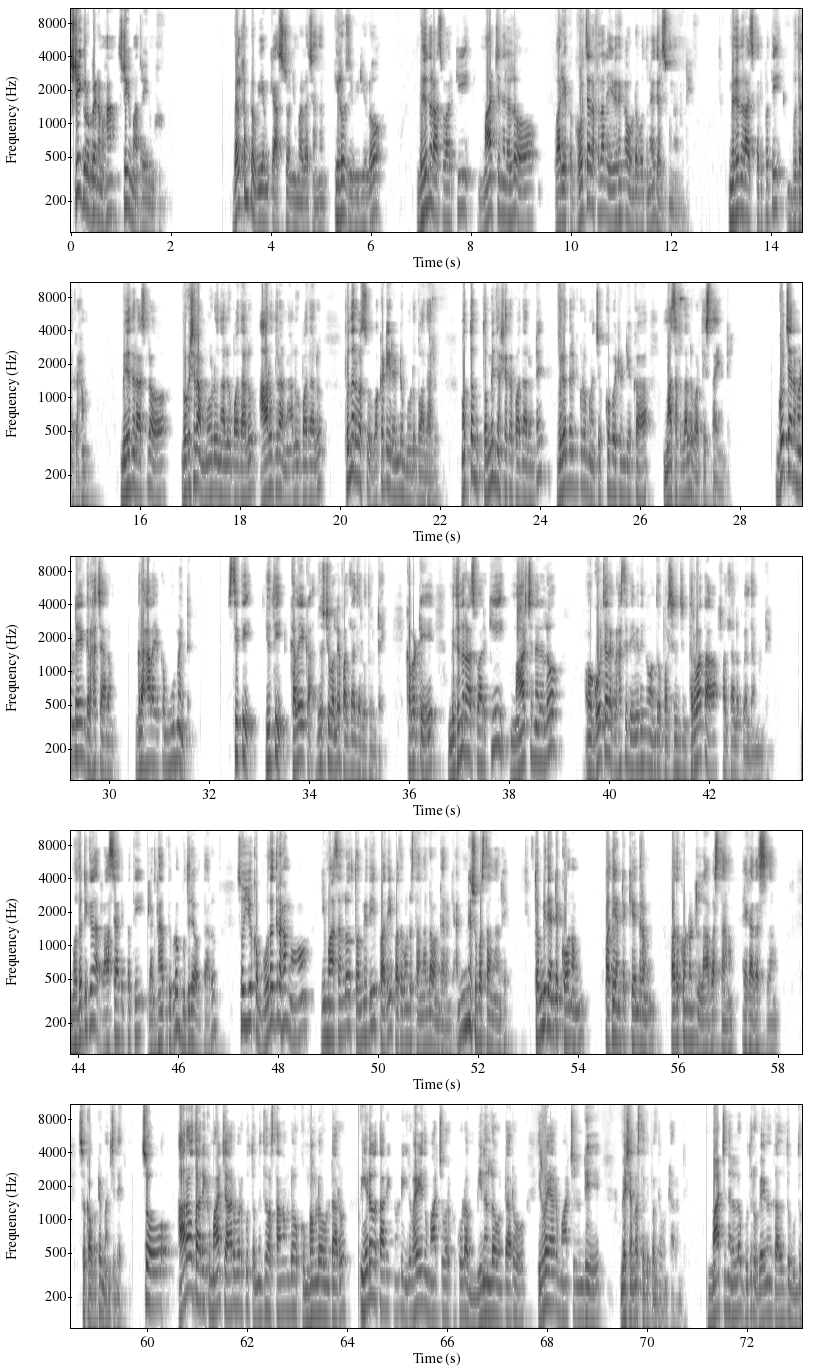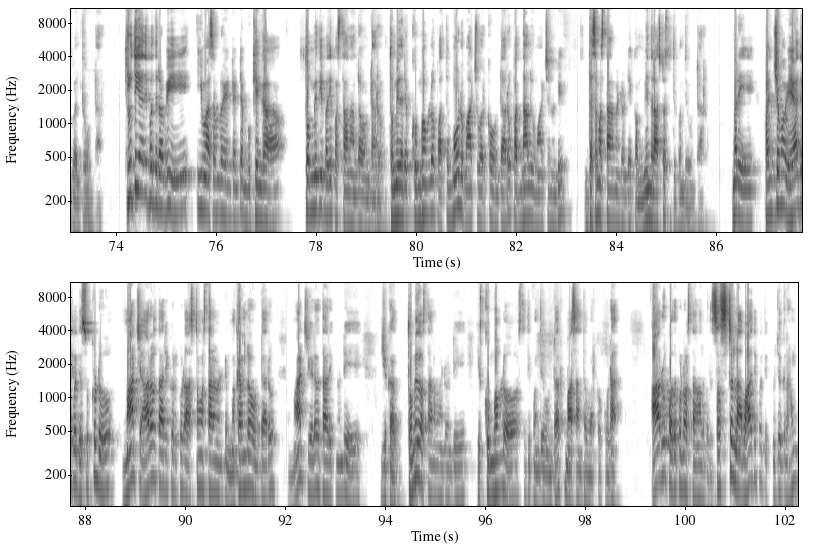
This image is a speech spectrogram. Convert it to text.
శ్రీ గురుపే నమ శ్రీ మాత్రే నమ. Welcome to VM Castro Nimmalla Chandan ఈరోజు ఈ వీడియోలో మిథున రాశి వారికి మార్చి నెలలో వారి యొక్క గోచర ఫలాలు ఏ విధంగా ఉండబోతున్నాయో తెలుసుకుందామండి మిథున రాశికి అధిపతి బుధగ్రహం మిథున రాశిలో మృగశిర మూడు నాలుగు పాదాలు ఆరుద్ర నాలుగు పాదాలు పునర్వసు ఒకటి రెండు మూడు పాదాలు. మొత్తం తొమ్మిది నక్షత్ర పాదాలు ఉంటాయి వీరందరికీ కూడా మనం చెప్పుకోబోయేటువంటి యొక్క మాస ఫలాలు వర్తిస్తాయండి. గోచారం అంటే గ్రహచారం. గ్రహాల యొక్క మూమెంట్ స్థితి యుతి కలయిక దృష్టి వల్లే ఫలితాలు జరుగుతుంటాయి. కాబట్టి మిథున రాశి వారికి మార్చి నెలలో గోచార గ్రహస్థితి ఏ విధంగా ఉందో పరిశీలించిన తర్వాత ఫలితాలకు వెళ్దామండి. మొదటిగా రాశాధిపతి లగ్నాధిపతి కూడా బుధుడే అవుతారు. సో ఈ యొక్క బుధగ్రహము ఈ మాసంలో తొమ్మిది పది పదకొండు స్థానాల్లో ఉంటారండి. అన్ని శుభస్థానాలే తొమ్మిది అంటే కోణం పది అంటే కేంద్రం పదకొండు అంటే లాభస్థానం ఏకాదశ స్థానం. సో కాబట్టి మంచిదే. సో ఆరవ తారీఖు మార్చి ఆరు వరకు తొమ్మిదవ స్థానంలో కుంభంలో ఉంటారు. ఏడవ తారీఖు నుండి ఇరవై ఐదు మార్చి వరకు కూడా మీనంలో ఉంటారు. ఇరవై ఆరు మార్చి నుండి మేషంలో స్థితి పొంది ఉంటారండి. మార్చి నెలలో బుధుడు వేగం కదులుతూ ముందుకు వెళ్తూ ఉంటారు. తృతీయాధిపతి రవి ఈ మాసంలో ఏంటంటే ముఖ్యంగా తొమ్మిది పది స్థానాల్లో ఉంటారు. తొమ్మిది అనే కుంభంలో పదమూడు మార్చి వరకు ఉంటారు. పద్నాలుగు మార్చి నుండి దశమ స్థానమైనటువంటి యొక్క మీన రాష్ట్ర స్థితి పొంది ఉంటారు. మరి పంచమ వ్యయాధిపతి శుక్రుడు మార్చి ఆరవ తారీఖు వరకు కూడా అష్టమ స్థానం మకరంలో ఉంటారు. మార్చి ఏడవ తారీఖు నుండి ఈ యొక్క తొమ్మిదవ స్థానం అనేటువంటి ఈ కుంభంలో స్థితి పొంది ఉంటారు మాసాంతం వరకు కూడా. ఆరు పదకొండవ స్థానాధిపతి షష్ఠ లాభాధిపతి కుజగ్రహం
